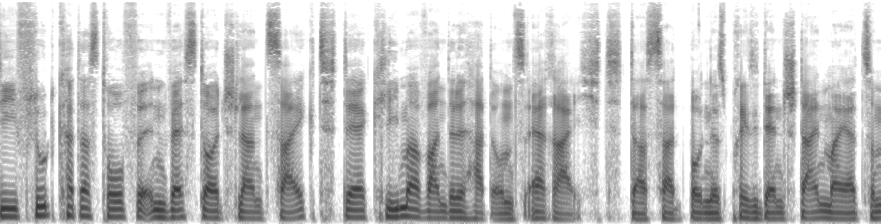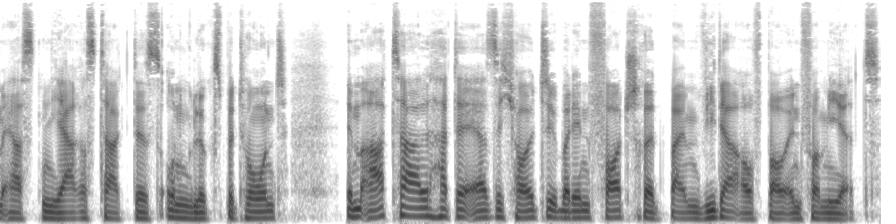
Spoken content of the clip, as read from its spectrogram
Die Flutkatastrophe in Westdeutschland zeigt, der Klimawandel hat uns erreicht. Das hat Bundespräsident Steinmeier zum ersten Jahrestag des Unglücks betont. Im Ahrtal hatte er sich heute über den Fortschritt beim Wiederaufbau informiert.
